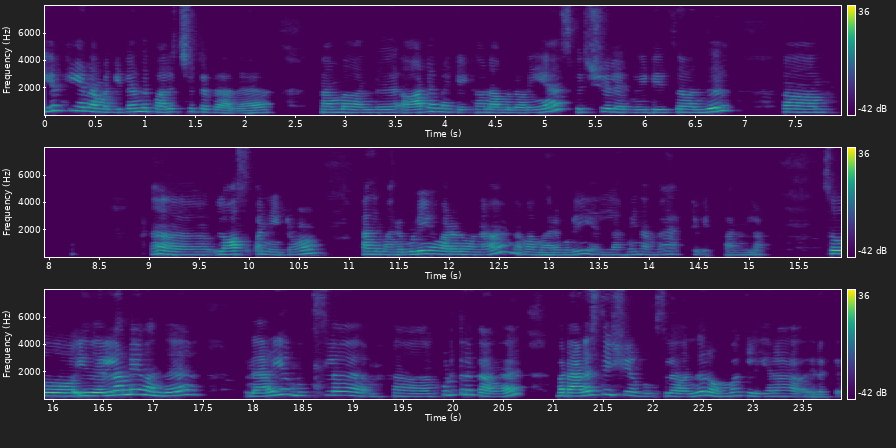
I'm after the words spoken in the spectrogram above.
இயற்கையை நம்ம கிட்ட இருந்து பறிச்சிட்டதால நம்ம வந்து ஆட்டோமேட்டிக்கா நம்மளுடைய ஸ்பிரிச்சுவல் எபிலிட்டிஸை வந்து லாஸ் பண்ணிட்டோம். அது மறுபடியும் வரணும்னா நம்ம மறுபடியும் எல்லாமே நம்ம ஆக்டிவேட் பண்ணலாம். ஸோ இது எல்லாமே வந்து நிறைய புக்ஸ்ல கொடுத்துருக்காங்க. பட் அனஸ்தீஷியா புக்ஸ்ல வந்து ரொம்ப கிளியரா இருக்கு.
